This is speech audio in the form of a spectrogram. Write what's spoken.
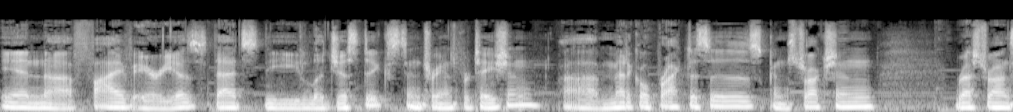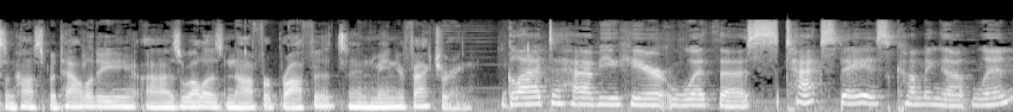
in uh, five areas that's the logistics and transportation, uh, medical practices, construction, restaurants and hospitality, uh, as well as not for profits and manufacturing. Glad to have you here with us. Tax Day is coming up when?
